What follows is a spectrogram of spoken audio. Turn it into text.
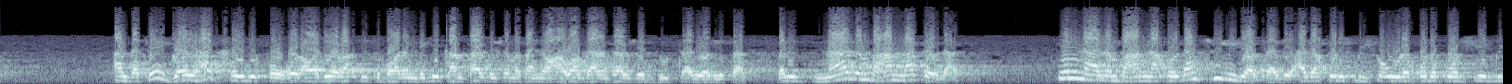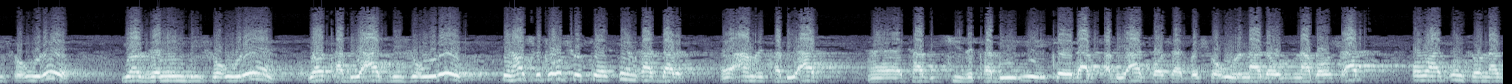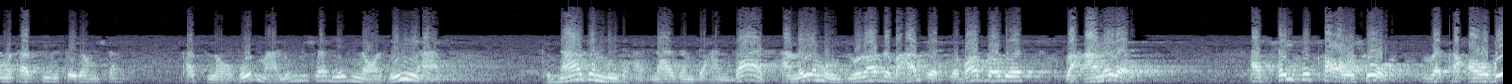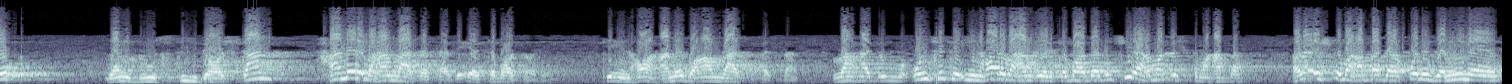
البته گاهی هست خیلی فوق العاده وقتی که بارندگی کمتر بشه مثلا یا هوا گرمتر بشه زودتر یا دیرتر. ولی نظم به هم نخورده است. این نظم به هم نخوردن کی ایجاد کرده؟ اگر خودش بیشعوره خود خورشید بیشعوره یا زمین بیشعوره یا طبیعت بیشعوره اینها چطور شد که اینقدر در امر طبیعت طبی... چیز طبیعی که در طبیعت باشد به شعور نباشد اومد اینطور نظم ترتیبی پیدا میشن پس لابد معلوم می‌شد یک نازمی هست که نظم می‌دهد نظم دهنده است. همه موجودات به هم ارتباط داده و همه رو از حیث تعاشق و تحابق یعنی دوستی داشتن همه رو به هم وصل کرده ارتباط داده که اینها همه با هم وصل هستن و اون چه که اینها رو به هم ارتباط داده چیه همان عشق محبت. حالا عشق محبت در خود زمینه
